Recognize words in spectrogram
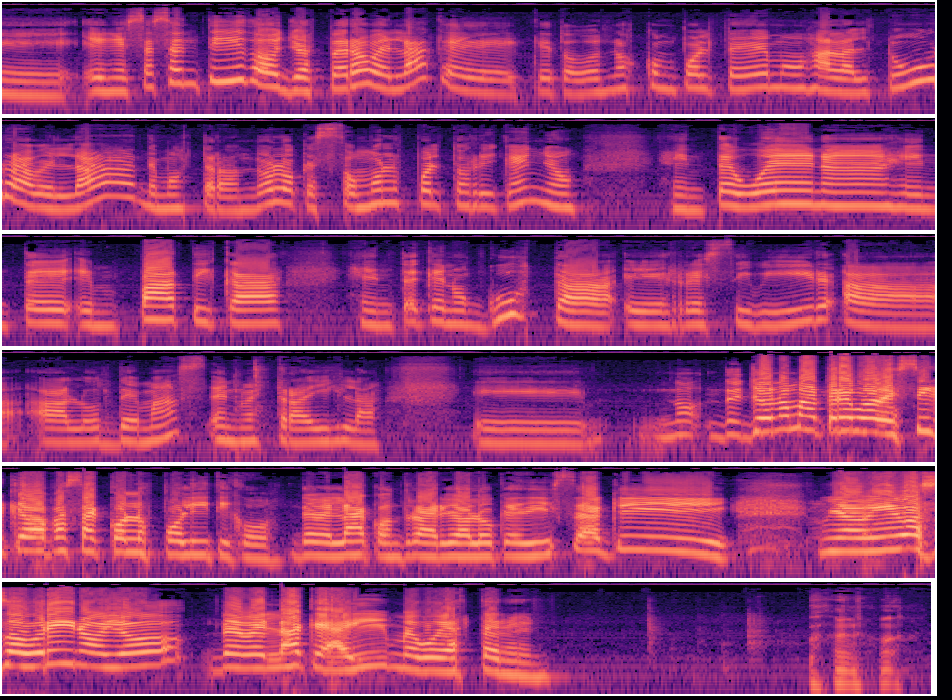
Eh, en ese sentido, yo espero, ¿verdad?, que, todos nos comportemos a la altura, ¿verdad?, demostrando lo que somos los puertorriqueños, gente buena, gente empática, gente que nos gusta eh, recibir a, los demás en nuestra isla. Eh, no, yo no me atrevo a decir qué va a pasar con los políticos, de verdad, contrario a lo que dice aquí mi amigo sobrino, yo de verdad que ahí me voy a abstener. Bueno.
